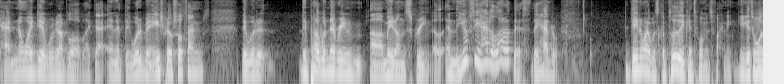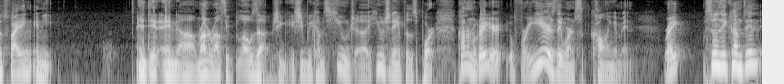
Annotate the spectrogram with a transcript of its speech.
had no idea were to blow up like that. And if they would have been HBO Showtimes, they would have. They probably would never even uh, made it on the screen. And the UFC had a lot of this. They had Dana White was completely against women's fighting. He gets women's fighting, and he and did, and uh, Ronda Rousey blows up. She she becomes huge, a huge name for the sport. Conor McGregor, for years they weren't calling him in, right? As soon as he comes in,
